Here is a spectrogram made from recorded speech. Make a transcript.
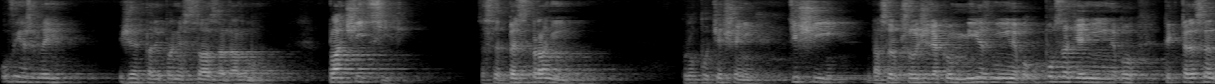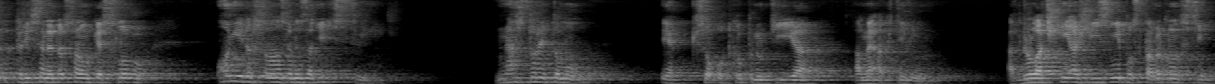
uvěřili, že tady pro ně zcela zadarmo. Plačící, zase bezbraní, budou potěšení. Tiší, dá se to přeložit jako mírní nebo upozadění, nebo ty, které se, kteří se nedostanou ke slovu. Oni dostanou zemi za dědictví. Navzdory tomu, jak jsou odkopnutí a, a neaktivní. A kdo lační a žízní po spravedlnosti,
